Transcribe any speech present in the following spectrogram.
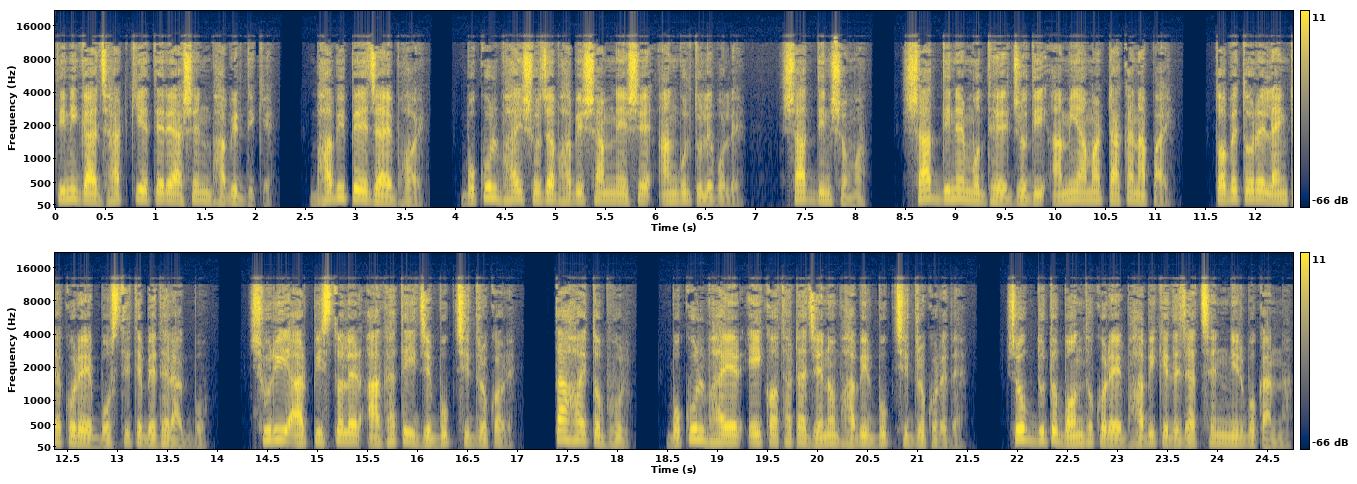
তিনি গা ঝাটকিয়ে তেরে আসেন ভাবির দিকে। ভাবি পেয়ে যায় ভয়। বকুল ভাই সোজা ভাবির সামনে এসে আঙ্গুল তুলে বলে, সাত দিন সময়। সাত দিনের মধ্যে যদি আমি আমার টাকা না পাই, তবে তোরে ল্যাংটা করে বস্তিতে বেঁধে রাখব। ছুরি আর পিস্তলের আঘাতেই যে বুক ছিদ্র করে, তা হয়তো ভুল। বকুল ভাইয়ের এই কথাটা যেন ভাবির বুক ছিদ্র করে দেয়। চোখ দুটো বন্ধ করে ভাবি কেঁদে যাচ্ছেন নির্বকান্না।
